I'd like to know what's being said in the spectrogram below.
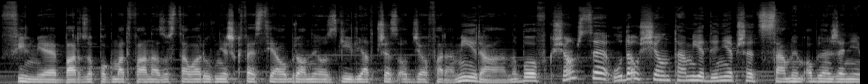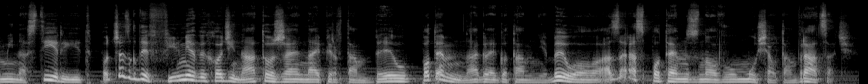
W filmie bardzo pogmatwana została również kwestia obrony Osgiliad przez oddział Faramira, no bo w książce udał się on tam jedynie przed samym oblężeniem Minas Tirith, podczas gdy w filmie wychodzi na to, że najpierw tam był, potem nagle go tam nie było, a zaraz potem znowu musiał tam wracać.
